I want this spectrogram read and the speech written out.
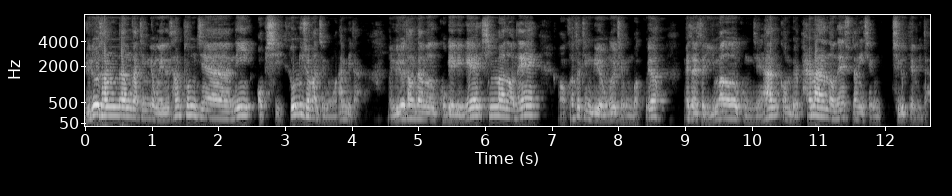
유료 상담 같은 경우에는 상품 제한이 없이 솔루션만 제공을 합니다. 유료 상담은 고객에게 10만원의 어, 컨설팅 비용을 제공받고요. 회사에서 2만원을 공제한 건별 8만원의 수당이 지급됩니다.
